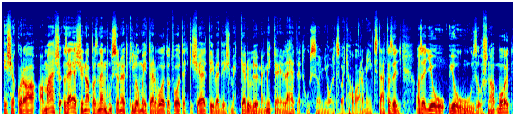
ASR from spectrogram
és akkor a, a más, az első nap az nem 25 kilométer volt, ott volt egy kis eltévedés, meg kerülő, meg mit tudom lehetett 28 vagy 30. Tehát az egy, az egy jó, jó húzós nap volt.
